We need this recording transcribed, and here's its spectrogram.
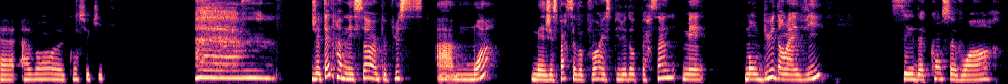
euh, avant euh, qu'on se quitte? Euh, je vais peut-être ramener ça un peu plus à moi, mais j'espère que ça va pouvoir inspirer d'autres personnes. Mais mon but dans la vie, c'est de concevoir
